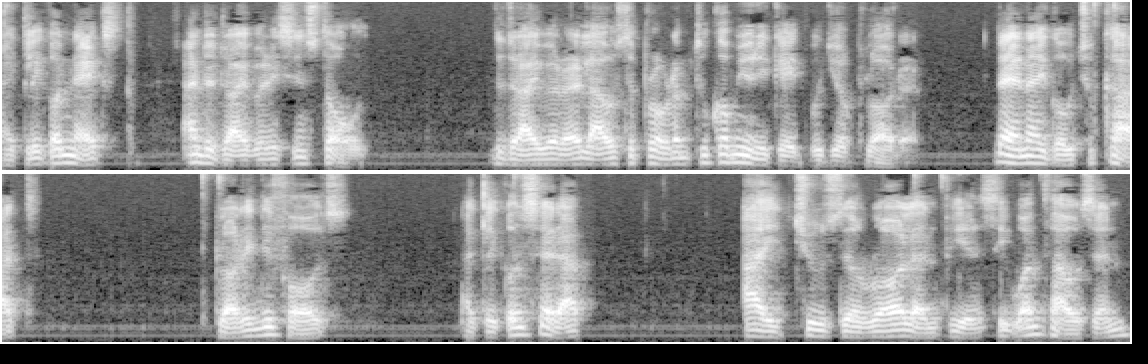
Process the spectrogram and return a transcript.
I click on next and the driver is installed. The driver allows the program to communicate with your plotter. Then I go to cut, plotting defaults, I click on setup, I choose the Roland PNC 1000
